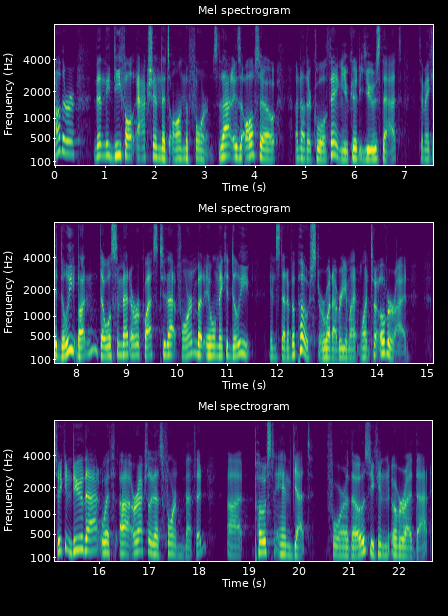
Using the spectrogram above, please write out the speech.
other than the default action that's on the form. So that is also another cool thing. You could use that to make a delete button that will submit a request to that form, but it will make a delete instead of a post or whatever you might want to override. So you can do that with, uh, or actually, that's form method, uh, post and get for those. You can override that.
